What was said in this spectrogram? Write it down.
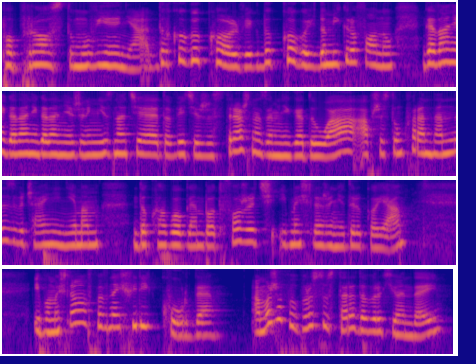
po prostu mówienia do kogokolwiek, do kogoś, do mikrofonu. Gadanie, gadanie, gadanie. Jeżeli mnie znacie, to wiecie, że straszna ze mnie gaduła, a przez tą kwarantannę zwyczajnie nie mam do kogo gębę otworzyć i myślę, że nie tylko ja. I pomyślałam w pewnej chwili, kurde, a może po prostu stare dobre QA?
